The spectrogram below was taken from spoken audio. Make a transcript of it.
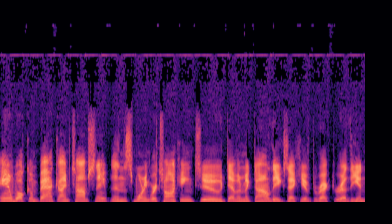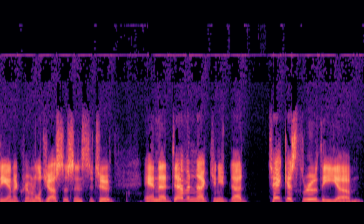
And welcome back. I'm Tom Snape, and this morning we're talking to Devon McDonald, the Executive Director of the Indiana Criminal Justice Institute. And uh, Devon, uh, can you uh, take us through the um,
